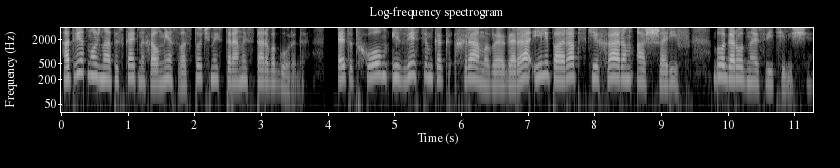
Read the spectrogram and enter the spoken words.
Ответ можно отыскать на холме с восточной стороны старого города. Этот холм известен как Храмовая гора или по-арабски Харам аш-Шариф, благородное святилище.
